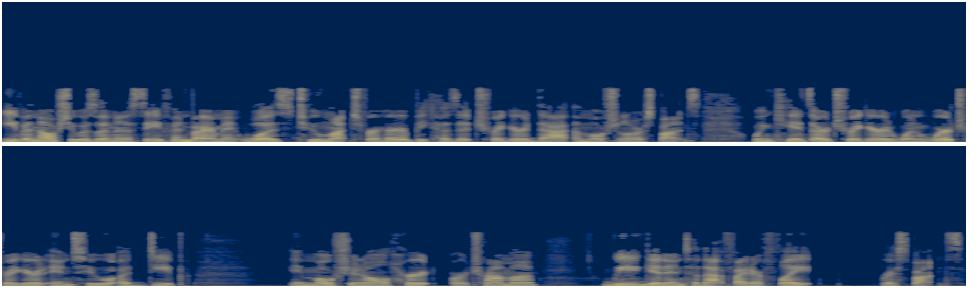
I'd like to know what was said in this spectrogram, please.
even though she was in a safe environment, was too much for her because it triggered that emotional response. When kids are triggered, when we're triggered into a deep emotional hurt or trauma, we get into that fight or flight response,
